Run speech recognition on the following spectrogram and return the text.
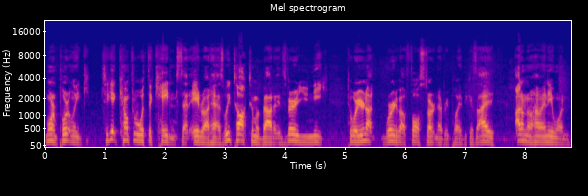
more importantly, to get comfortable with the cadence that A Rod has? We talked to him about it. It's very unique to where you're not worried about false starting every play because I I don't know how anyone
